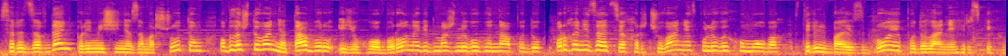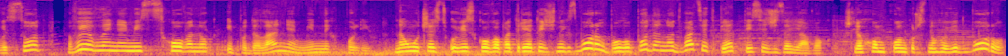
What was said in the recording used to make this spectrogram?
Серед завдань переміщення за маршрутом, облаштування табору і його оборона від можливого нападу, організація харчування в польових умовах, стрільба із зброї, подолання гірських висот, виявлення місць схованок і подолання мінних полів. На участь у військово-патріотичних зборах було подано 25 тисяч заявок. Шляхом конкурсного відбору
